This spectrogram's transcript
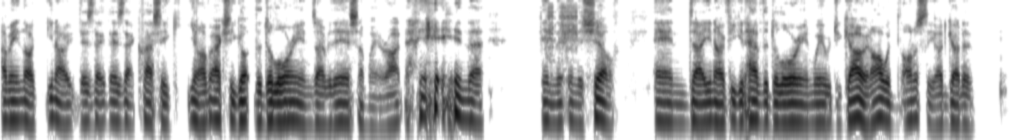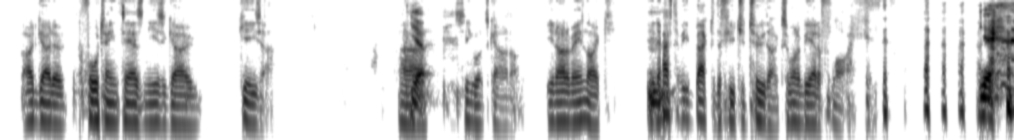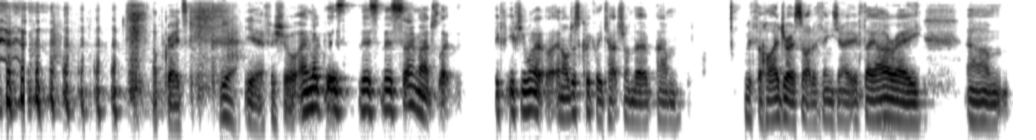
I mean, like you know, there's that there's that classic. You know, I've actually got the DeLoreans over there somewhere, right, in the in the in the shelf. And uh, you know, if you could have the DeLorean, where would you go? And I would honestly, I'd go to I'd go to fourteen thousand years ago, Giza. Uh, yeah, see what's going on. You know what I mean? Like it'd Mhm. have to be Back to the Future too, though, because I want to be able to fly. yeah, upgrades. Yeah, Yeah, for sure. And look, there's there's there's so much like if if you want to, and I'll just quickly touch on the um with the hydro side of things. You know, if they are a um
